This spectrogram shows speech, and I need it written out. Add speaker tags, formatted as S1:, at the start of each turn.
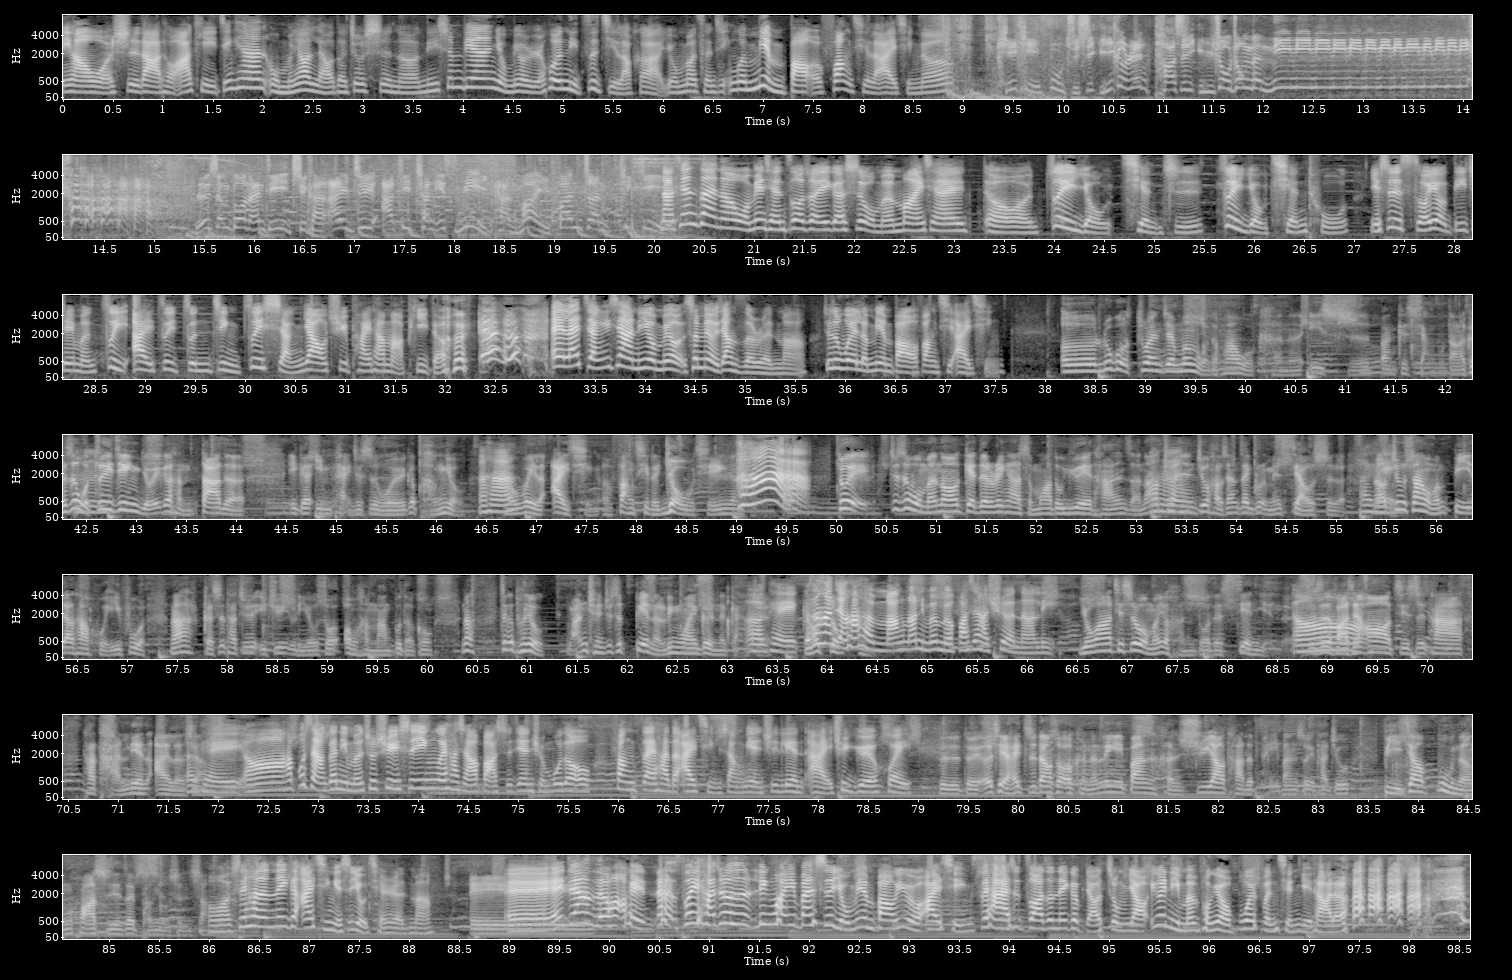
S1: 你好，我是大头阿 K。今天我们要聊的就是呢，你身边有没有人，或者你自己了哈，有没有曾经因为面包而放弃了爱情呢
S2: ？Kiki 不只是一个人，他是宇宙中的你你你你你你你。人生多难题，去看 IG 阿 K Chinese Me，看 My 翻转 Kiki。
S1: 那现在呢，我面前坐着一个是我们 My 现在呃最有潜质、最有前途。也是所有 DJ 们最爱、最尊敬、最想要去拍他马屁的。哎，来讲一下，你有没有身边有这样子的人吗？就是为了面包而放弃爱情。
S3: 呃，如果突然间问我的话，我可能一时半刻想不到了。可是我最近有一个很大的一个 impact，就是我有一个朋友，他为了爱情而放弃了友情。啊，对，就是我们哦，gathering 啊，什么啊都约他这样子，然后突然间就好像在 group 里面消失了。然后就算我们逼到他回复，然后可是他就是一句理由说，哦，很忙不得空。那这个朋友完全就是变了另外一个人的感觉。
S1: OK，可是他讲他很忙，然后你们有没有发现他去了哪里？
S3: 有啊，其实我们有很多的。现眼的，就是发现哦，其实他他谈恋爱了
S1: ，OK，哦，他不想跟你们出去，是因为他想要把时间全部都放在他的爱情上面，去恋爱，去约会。
S3: 对对对，而且还知道说，哦，可能另一半很需要他的陪伴，所以他就比较不能花时间在朋友身上。
S1: 哦，所以他的那个爱情也是有钱人吗？哎哎哎，这样子的话，OK，那所以他就是另外一半是有面包又有爱情，所以他还是抓着那个比较重要，因为你们朋友不会分钱给他的。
